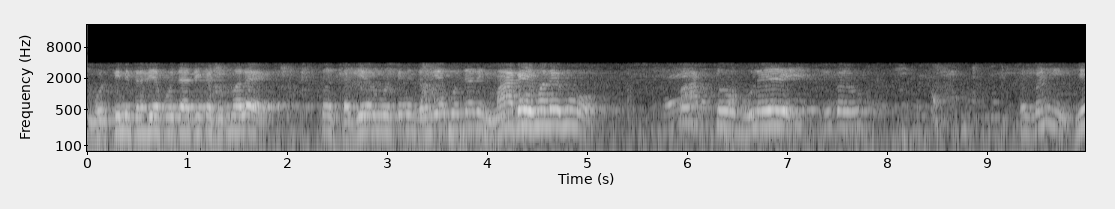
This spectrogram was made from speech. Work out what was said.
મૂર્તિની દ્રવ્ય પૂજાથી કશું મળે તો સજીવન મૂર્તિની દ્રવ્ય પૂજાથી માગે મળે મો માગતો ભૂલે શું કહ્યું જે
